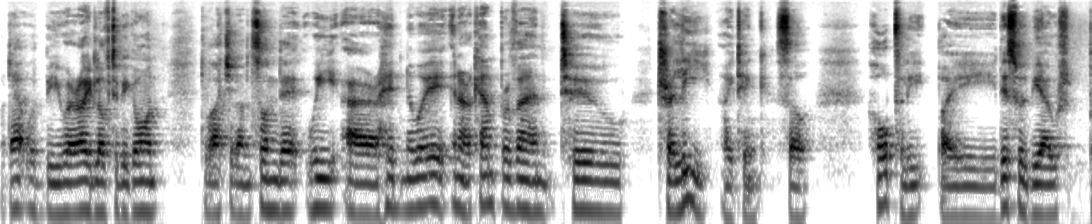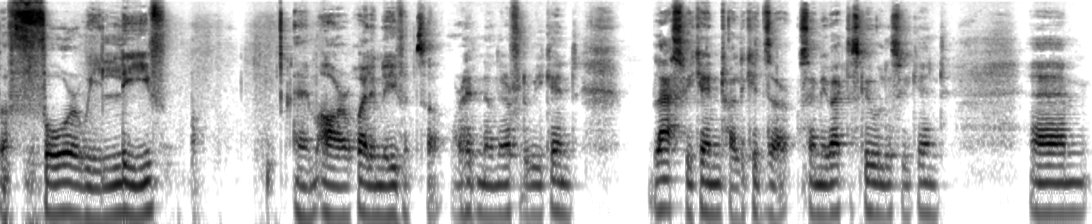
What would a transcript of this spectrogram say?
But that would be where I'd love to be going to watch it on Sunday. We are heading away in our camper van to Tralee, I think. So hopefully by this will be out before we leave um, or while I'm leaving. So we're heading down there for the weekend. Last weekend, while the kids are sending me back to school this weekend. Um,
